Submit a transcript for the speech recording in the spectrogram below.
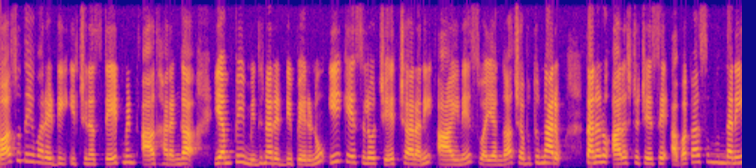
వాసుదేవరెడ్డి ఇచ్చిన స్టేట్మెంట్ ఆధారంగా ఎంపీ మిథునరెడ్డి పేరును ఈ కేసులో చేర్చారని ఆయనే స్వయంగా చెబుతున్నారు. తనను అరెస్టు చేసే అవకాశం ఉందని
